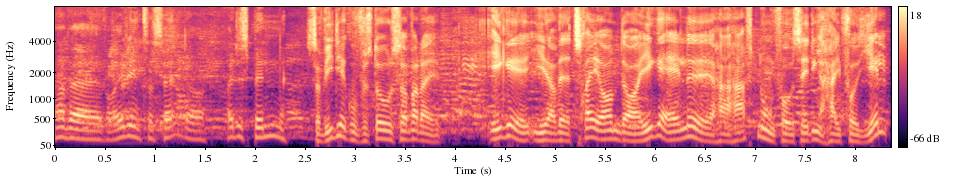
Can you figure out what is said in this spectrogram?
har været rigtig interessant og rigtig spændende. Så vidt jeg kunne forstå, så var der ikke, I har været tre om det, og ikke alle har haft nogle forudsætninger. Har I fået hjælp?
